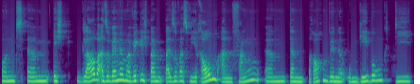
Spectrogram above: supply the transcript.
Und ähm, ich glaube, also wenn wir mal wirklich beim, bei sowas wie Raum anfangen, ähm, dann brauchen wir eine Umgebung, die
